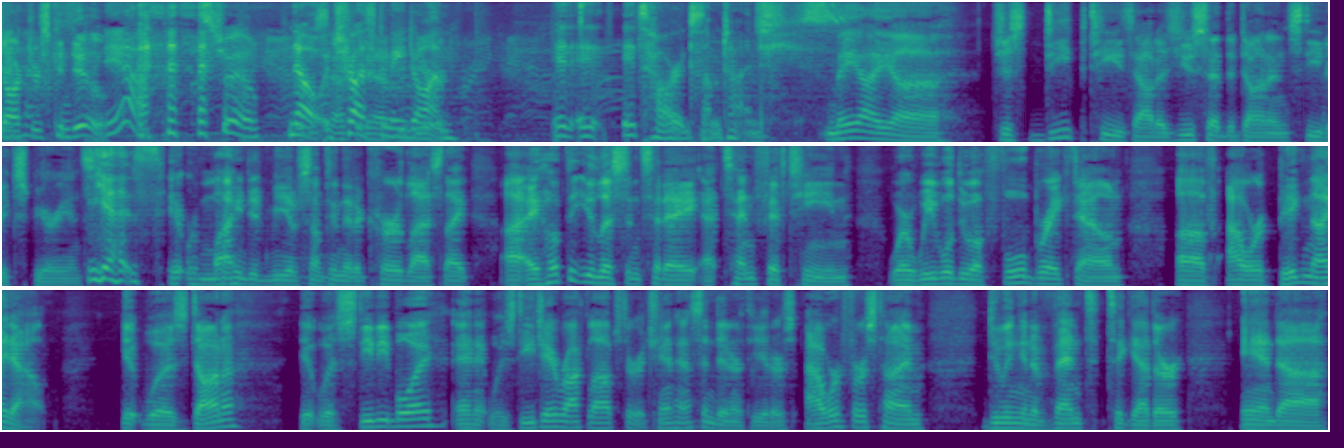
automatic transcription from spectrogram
doctors can do. Yeah, it's true. No, just happy to trust me, Don. It, it, it's hard sometimes. May I uh, just deep tease out, as you said, the Donna and Steve experience? Yes. It reminded me of something that occurred last night. Uh, I hope that you listen today at 10:15 where we will do a full breakdown of our big night out. It was Donna, it was Stevie Boy, and it was DJ Rock Lobster at Chanhassen Dinner Theaters. Our first time doing an event together and uh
